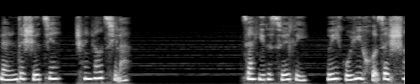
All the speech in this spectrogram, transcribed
两人的舌尖缠绕起来。佳怡的嘴里有一股欲火在烧。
